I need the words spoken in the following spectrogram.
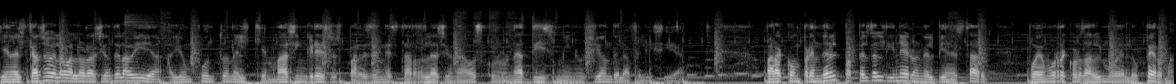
Y en el caso de la valoración de la vida hay un punto en el que más ingresos parecen estar relacionados con una disminución de la felicidad. Para comprender el papel del dinero en el bienestar, podemos recordar el modelo PERMA.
